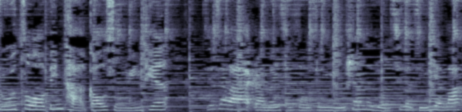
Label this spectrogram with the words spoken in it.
如座冰塔高耸云天，接下来，让我们一起走进庐山的有趣的景点吧。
